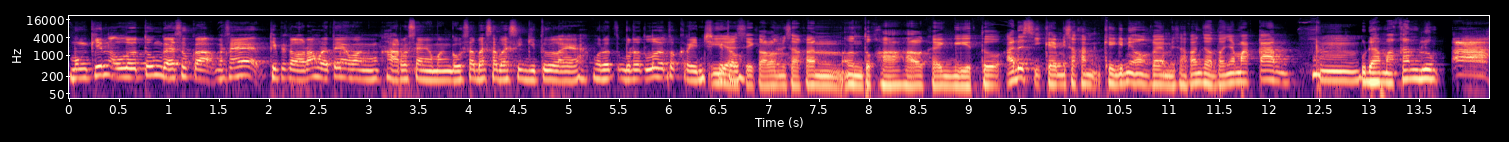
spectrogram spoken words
mungkin lo tuh nggak suka. Maksudnya tipikal orang berarti emang harus yang emang gak usah basa-basi gitu lah ya. Menurut menurut lo itu cringe Iya gitu. sih kalau misalkan untuk hal-hal kayak gitu. Ada sih kayak misalkan kayak gini om kayak misalkan contohnya makan. Hmm. udah makan belum? Ah.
